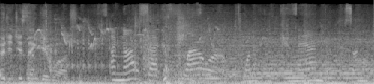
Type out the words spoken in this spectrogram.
Who did you think it was? I'm not a sack of flour one of your commandos. I'm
